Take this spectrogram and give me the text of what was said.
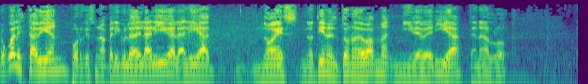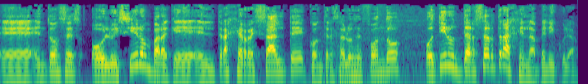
lo cual está bien porque es una película de la Liga, la Liga no es no tiene el tono de Batman ni debería tenerlo. Eh, entonces, o lo hicieron para que el traje resalte contra esa luz de fondo, o tiene un tercer traje en la película.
